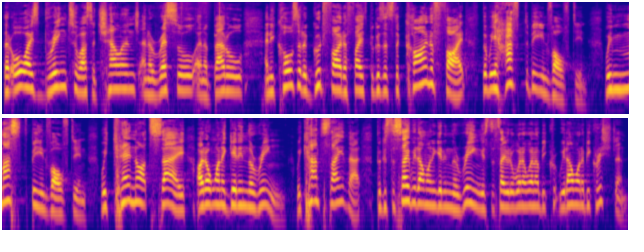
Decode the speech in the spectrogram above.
that always bring to us a challenge and a wrestle and a battle. And he calls it a good fight of faith because it's the kind of fight that we have to be involved in. We must be involved in. We cannot say, I don't want to get in the ring. We can't say that because to say we don't want to get in the ring is to say we don't want to be, we don't want to be Christian.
